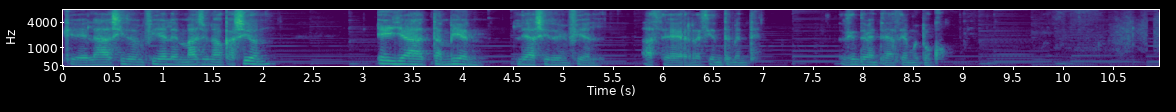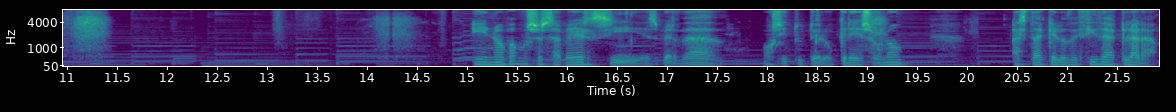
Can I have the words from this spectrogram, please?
que la ha sido infiel en más de una ocasión, ella también le ha sido infiel hace recientemente. Recientemente, hace muy poco. Y no vamos a saber si es verdad o si tú te lo crees o no hasta que lo decida Clara.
